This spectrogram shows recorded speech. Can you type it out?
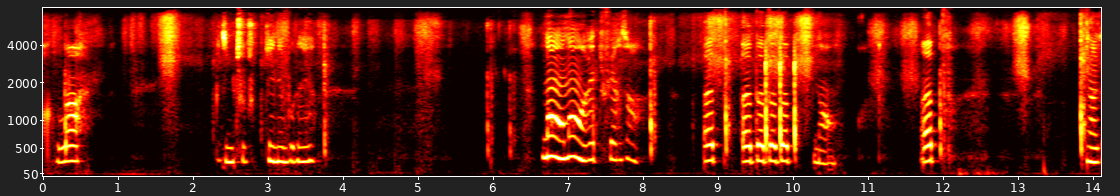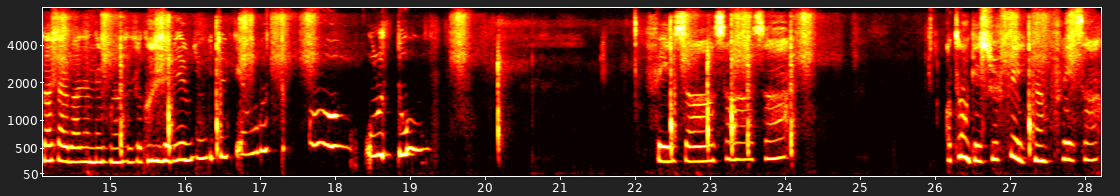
Allah. Bizim çocuk gene buraya. Non, non, arrête de faire ça. Hop, hop, hop, hop, hop. Non. Hop. Arkadaşlar bazen de Fransızca konuşabilirim çünkü Türkçe unuttum. Unuttum. Fais ça, ça, ça. Attends, qu'est-ce que je fais fais ça.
